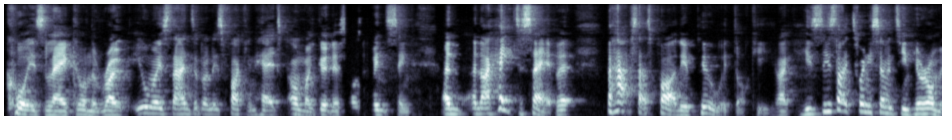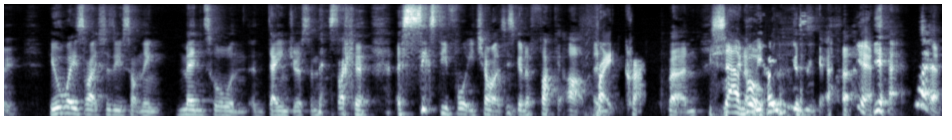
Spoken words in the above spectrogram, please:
caught his leg on the rope. He almost landed on his fucking head. Oh my goodness, I was wincing. And and I hate to say it, but perhaps that's part of the appeal with Douki. Like he's he's like 2017 Hiromu. He always likes to do something mental and, and dangerous, and there's like a, a 60-40 chance he's going to fuck it up and Right. crack burn. Sabu. You know, we hope he doesn't get hurt. Yeah. yeah, yeah.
